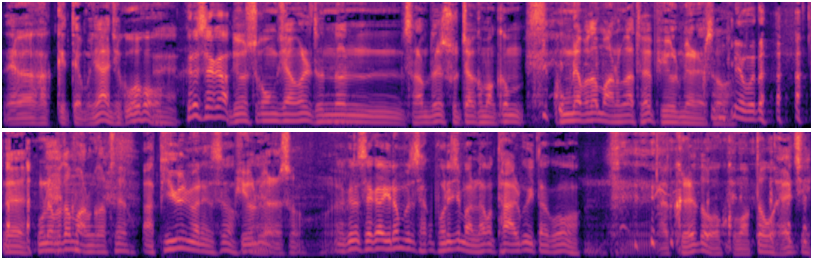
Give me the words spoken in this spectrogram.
내가 갔기 때문이 아니고. 네. 그래서 제가. 뉴스 공장을 듣는 사람들의 숫자 그만큼 국내보다 많은 것 같아요. 비율 면에서. 국내보다. 네. 국내보다 많은 것 같아요. 아, 비율 면에서? 비율 네. 면에서. 네, 그래서 제가 이런 문자 자꾸 보내지 말라고 다 알고 있다고. 아, 그래도 고맙다고 해야지.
